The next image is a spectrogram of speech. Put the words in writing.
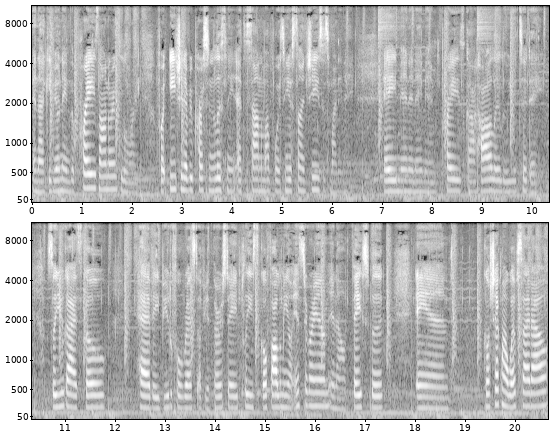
And I give your name the praise, honor, and glory for each and every person listening at the sound of my voice in your son Jesus' mighty name. Amen and amen. Praise God. Hallelujah today. So you guys go have a beautiful rest of your Thursday. Please go follow me on Instagram and on Facebook and go check my website out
